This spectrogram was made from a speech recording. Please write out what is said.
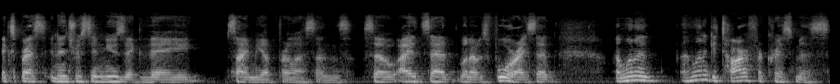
expressed an interest in music they sign me up for lessons. So I had said when I was four, I said, I want to I want a guitar for Christmas.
